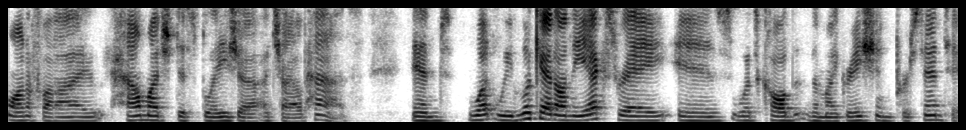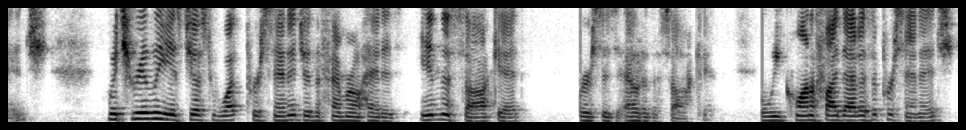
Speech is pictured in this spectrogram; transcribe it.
quantify how much dysplasia a child has. And what we look at on the x ray is what's called the migration percentage, which really is just what percentage of the femoral head is in the socket versus out of the socket. We quantify that as a percentage.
